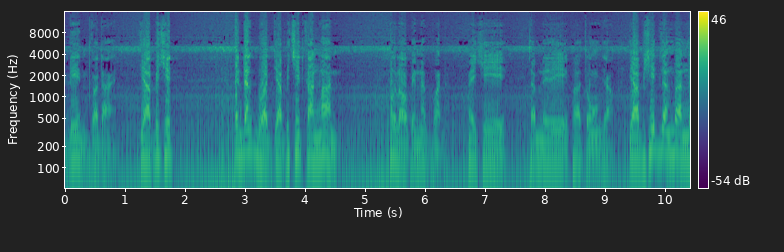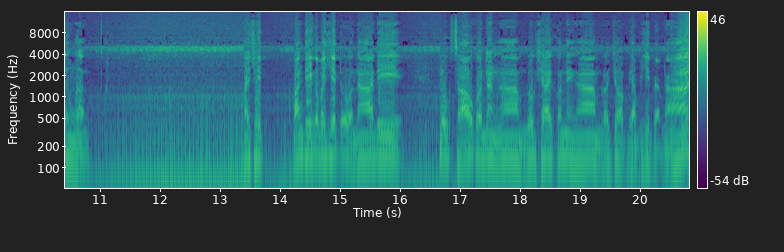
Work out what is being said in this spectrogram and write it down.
บลิ้นก็ได้ อย่าไปคิด เป็นนักบวชอย่าไปชิดการม่านพวกเราเป็นนักบวชไม่คีจำนีพระตรงเจ้าอย่าไปชิดเรื่องบ้านเรื่องเมืองไม่ชิดบางทีก็ไปชิดโอ้นาดี ลูกสาวคนนั่นงาม ลูกชายคนนี้งาม เราชอบอย่าไปคิดแบบนั้น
